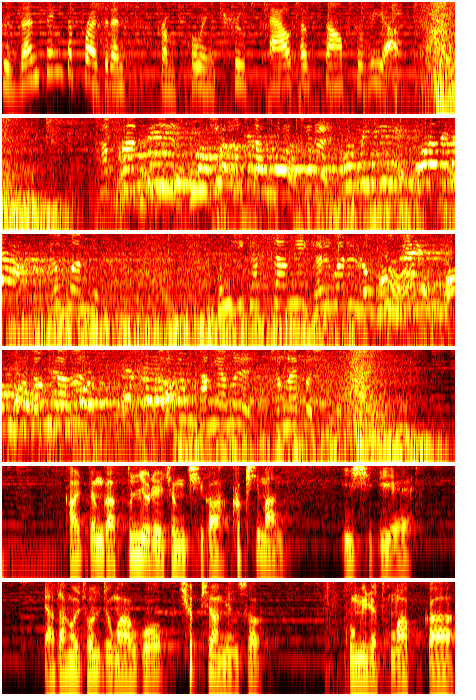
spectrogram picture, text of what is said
preventing the president from pulling troops out of South Korea. 사프라스일 공식 협상 개최를 요구합니다. 공식 협상의 결과를 놓고 정당은 최종 방향을 정할 것입니다. 갈등과 분열의 정치가 극심한 이 시기에 야당을 존중하고 협치하면서 국민의 통합과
